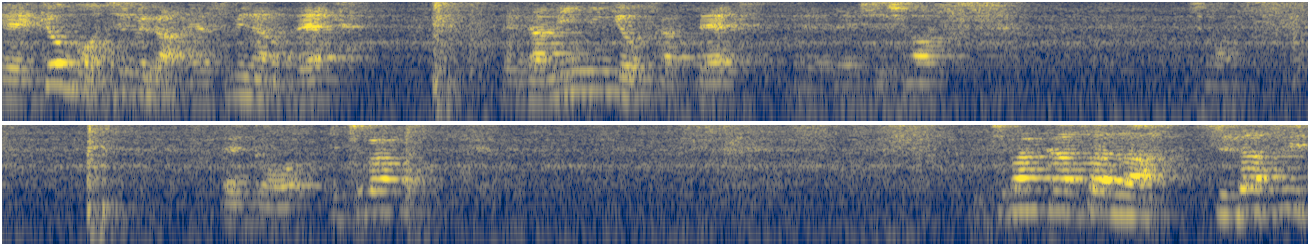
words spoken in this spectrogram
えー、今日もジムが休みなのでダミー人形を使って、えー、練習します。します。えっ、ー、と一番一番簡単なシザースイープや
